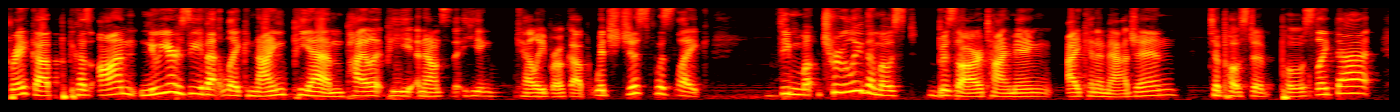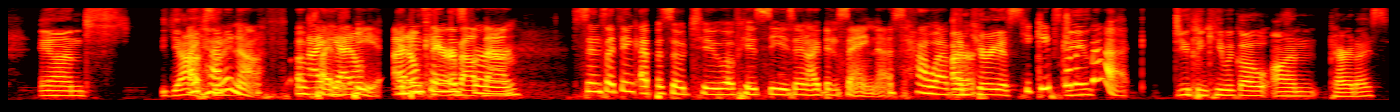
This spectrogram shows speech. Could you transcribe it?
breakup because on New Year's Eve at like 9 p.m., Pilot Pete announced that he and Kelly broke up, which just was like the mo- truly the most bizarre timing I can imagine to post a post like that. And yeah, I've had enough of I, Pilot yeah, I don't. Pete. I I've don't been saying care this about for- them. Since I think episode two of his season, I've been saying this. However, I'm curious. he keeps do coming you- back. Do you think he would go on Paradise?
